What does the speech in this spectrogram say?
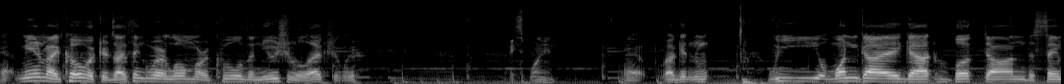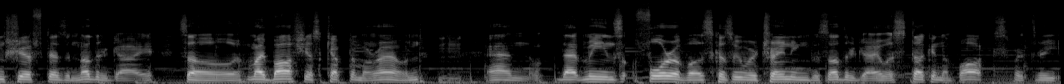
Yeah, me and my coworkers, I think we're a little more cool than usual, actually. Explain. Yeah, well, getting we one guy got booked on the same shift as another guy, so my boss just kept him around, hmm and that means four of us, because we were training this other guy, was stuck in a box for three,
